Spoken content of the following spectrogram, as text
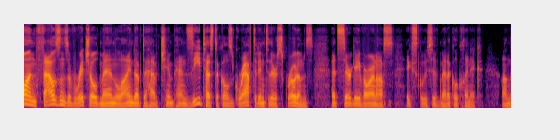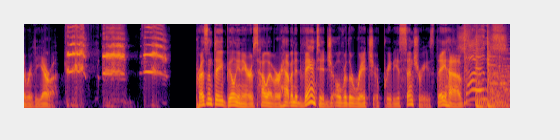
I, thousands of rich old men lined up to have chimpanzee testicles grafted into their scrotums at Sergei Voronoff's exclusive medical clinic on the Riviera. Present day billionaires, however, have an advantage over the rich of previous centuries. They have. Science!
